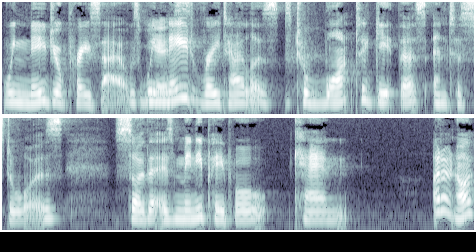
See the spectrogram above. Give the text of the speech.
We need your pre sales. We Yes. need retailers to want to get this into stores so that as many people can, I don't know,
